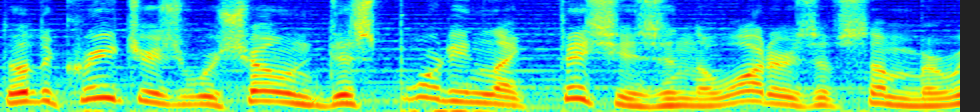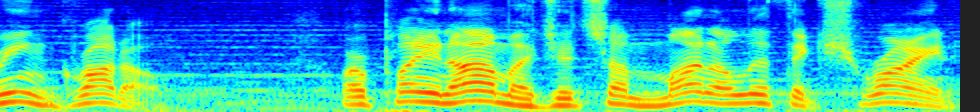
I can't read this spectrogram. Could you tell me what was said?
though the creatures were shown disporting like fishes in the waters of some marine grotto, or playing homage at some monolithic shrine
